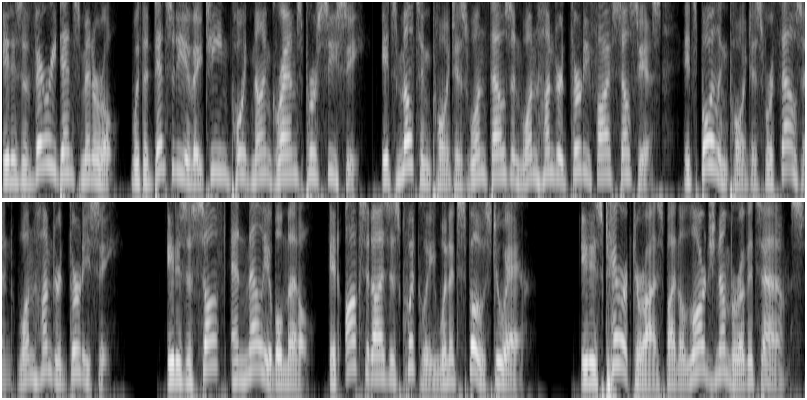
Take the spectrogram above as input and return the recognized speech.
It is a very dense mineral, with a density of 18.9 grams per cc. Its melting point is 1135 Celsius, its boiling point is 4130 C. It is a soft and malleable metal. It oxidizes quickly when exposed to air. It is characterized by the large number of its atoms,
